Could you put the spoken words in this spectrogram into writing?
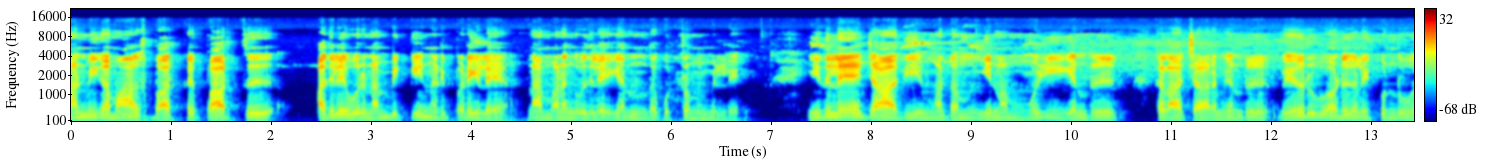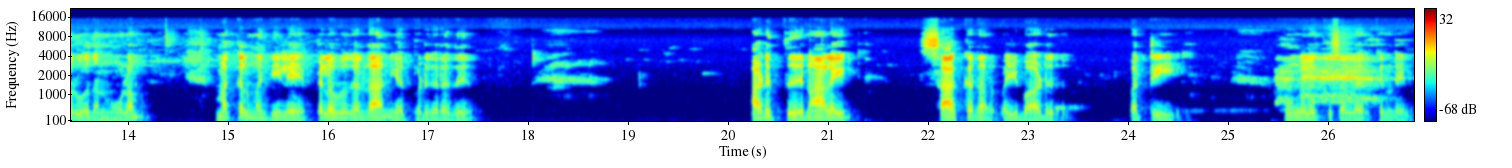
ஆன்மீகமாக பார்க்க பார்த்து அதிலே ஒரு நம்பிக்கையின் அடிப்படையில் நாம் வணங்குவதிலே எந்த குற்றமும் இல்லை. இதிலே ஜாதி மதம் இனம் மொழி என்று கலாச்சாரம் என்று வேறுபாடுகளை கொண்டு வருவதன் மூலம் மக்கள் மத்தியிலே பிளவுகள் தான் ஏற்படுகிறது. அடுத்து நாளை சாக்கர வழிபாடு பற்றி உங்களுக்கு சொல்ல இருக்கின்றேன்.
